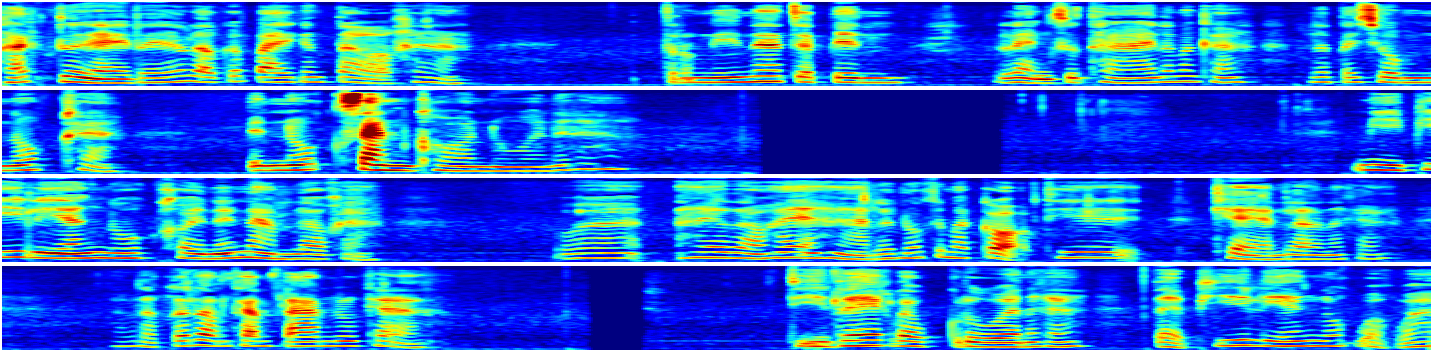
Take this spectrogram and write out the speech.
พักเหนื่อยแล้วเราก็ไปกันต่อค่ะ ตรงนี้น่าจะเป็นแหล่งสุดท้ายแล้วมั้งคะ เราไปชมนกค่ะ เป็นนกซันคอนัวนะคะ มีพี่เลี้ยงนกคอยแนะนำเราค่ะ ว่าให้เราให้อาหารแล้วนกจะมาเกาะที่แขนเรานะคะ เราก็ลองทำตามดูค่ะ ทีแรกเรากลัวนะคะ แต่พี่เลี้ยงนกบอกว่า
